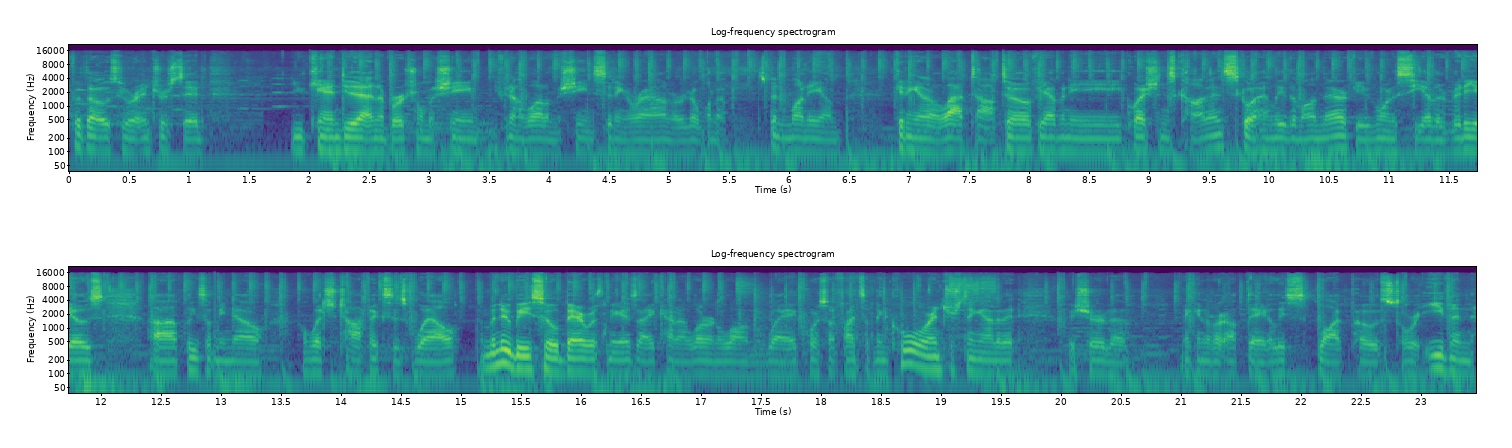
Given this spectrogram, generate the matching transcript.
for those who are interested, you can do that in a virtual machine if you don't have a lot of machines sitting around or don't want to spend money on getting a laptop. So if you have any questions, comments, go ahead and leave them on there. If you want to see other videos, uh, please let me know on which topics as well. I'm a newbie, so bear with me as I kind of learn along the way. Of course, I find something cool or interesting out of it, be sure to make another update, at least blog post or even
